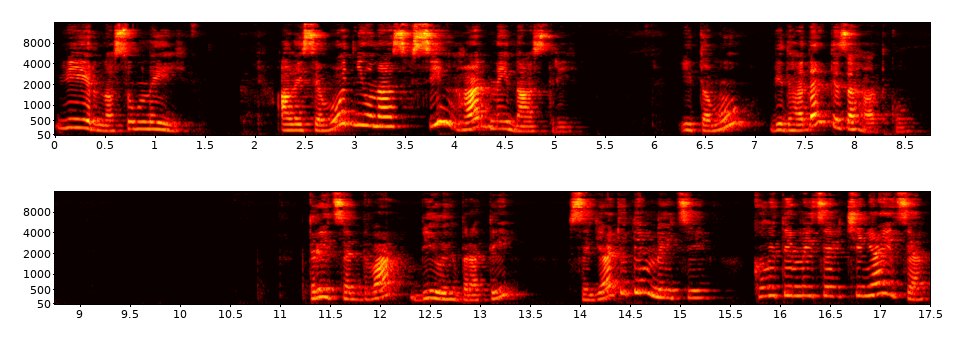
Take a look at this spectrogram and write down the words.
Вірно, сумний. Але сьогодні у нас всіх гарний настрій. І тому відгадайте загадку. 32 білих брати сидять у темниці. Коли темниця відчиняється,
